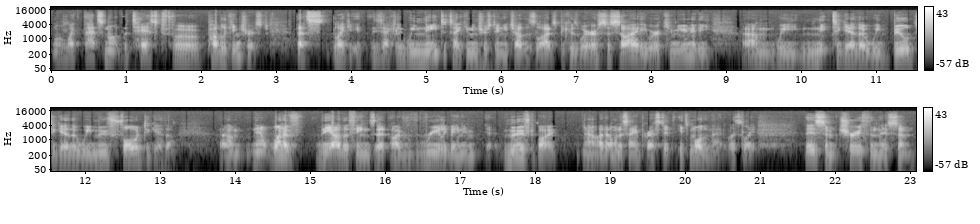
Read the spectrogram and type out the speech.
Well, like that's not the test for public interest that's like it is actually we need to take an interest in each other's lives because we're a society we're a community. Um, we knit together we build together we move forward together. Um, now one of the other things that i've really been moved by now i don't want to say impressed it, it's more than that. Let's like there's some truth and there's some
